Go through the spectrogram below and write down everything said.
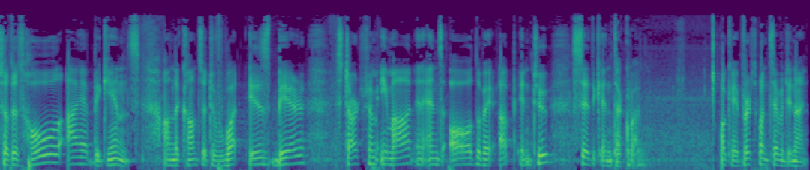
So this whole ayah begins on the concept of what is bir, starts from iman and ends all the way up into sidq and taqwa. Okay, verse 179.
